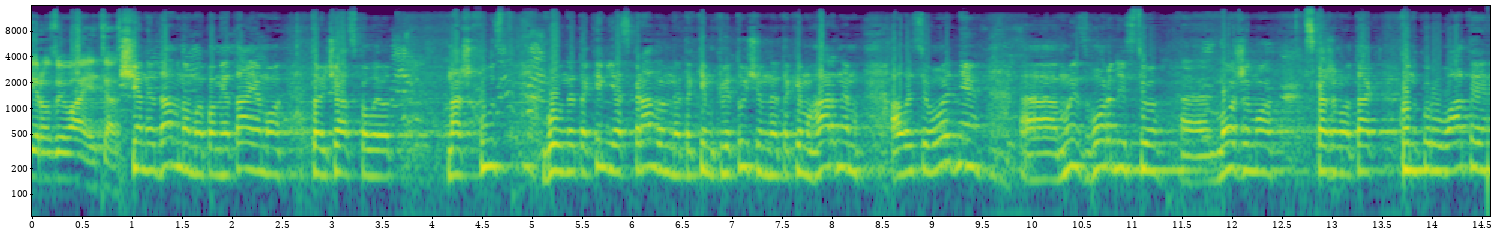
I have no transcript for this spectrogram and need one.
і розвивається. Ще недавно ми пам'ятаємо той час, коли от наш хуст був не таким яскравим, не таким квітучим, не таким гарним. Але сьогодні е, ми з гордістю е, можемо, скажімо так, конкурувати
